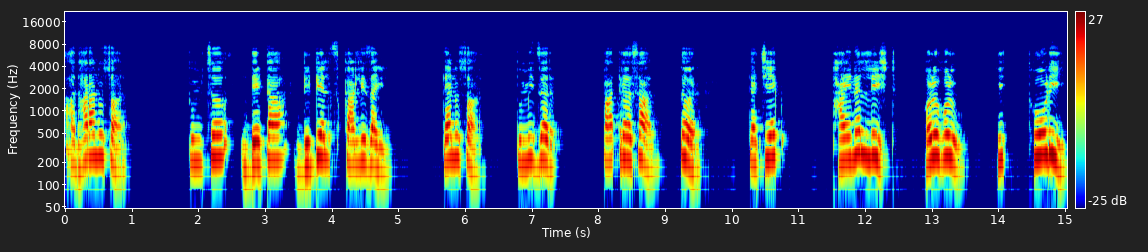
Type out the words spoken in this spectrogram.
आधारानुसार तुमचं डेटा डिटेल्स काढली जाईल. त्यानुसार तुम्ही जर पात्र असाल तर त्याची एक फायनल लिस्ट हळूहळू ही थोडी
